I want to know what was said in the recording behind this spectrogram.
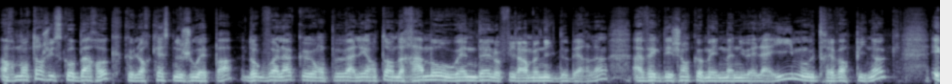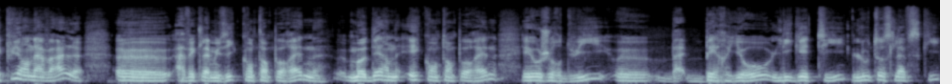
en remontant jusqu'au baroque que l'orchestre ne jouait pas. Donc voilà qu'on peut aller entendre Rameau ou Handel au Philharmonique de Berlin avec des gens comme Emmanuel Haïm ou Trevor Pinnock. Et puis en aval, euh, avec la musique contemporaine, moderne et contemporaine. Et aujourd'hui, euh, bah, Berio, Ligeti, Lutoslavski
